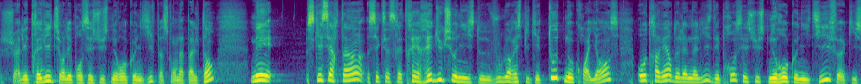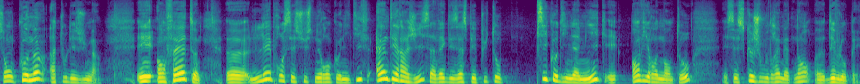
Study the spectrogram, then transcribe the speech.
suis allé très vite sur les processus neurocognitifs parce qu'on n'a pas le temps, mais ce qui est certain, c'est que ce serait très réductionniste de vouloir expliquer toutes nos croyances au travers de l'analyse des processus neurocognitifs qui sont communs à tous les humains. Et en fait, euh, les processus neurocognitifs interagissent avec des aspects plutôt psychodynamiques et environnementaux, et c'est ce que je voudrais maintenant euh, développer.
